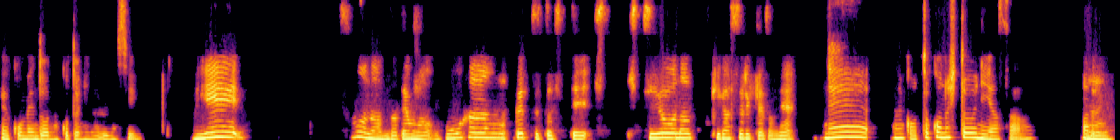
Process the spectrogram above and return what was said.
結構面倒なことになるらしい。ええそうなんだ。でも、防犯グッズとして必要な気がするけどね。ねえ。なんか男の人にはさ、まだうん。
